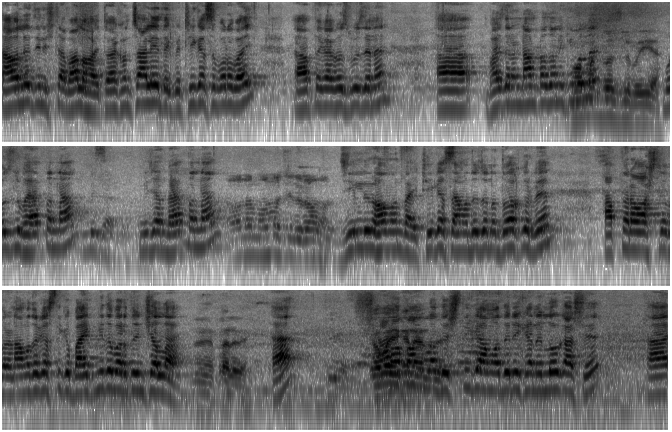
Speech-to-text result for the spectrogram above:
তাহলে জিনিসটা ভালো হয়। তো এখন চালিয়ে দেখবে ঠিক আছে বড় ভাই? আপনি কাগজ বুঝে নেন। ভাইজানের নামটা জানি কি বললেন বজলু ভাইয়া। বুঝলু ভাই আপনার নাম? মিজান ভাই আপনার নাম? জিল্লুর রহমান। ভাই ঠিক আছে আমাদের জন্য দোয়া করবেন। আপনারাও আসতে পারেন। আমাদের কাছ থেকে বাইক নিতে পারে তো ইনশাল্লাহ হ্যাঁ হ্যাঁ? সবাই সারা এখানে বাংলাদেশ থেকে আমাদের এখানে লোক আসে। আহ,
